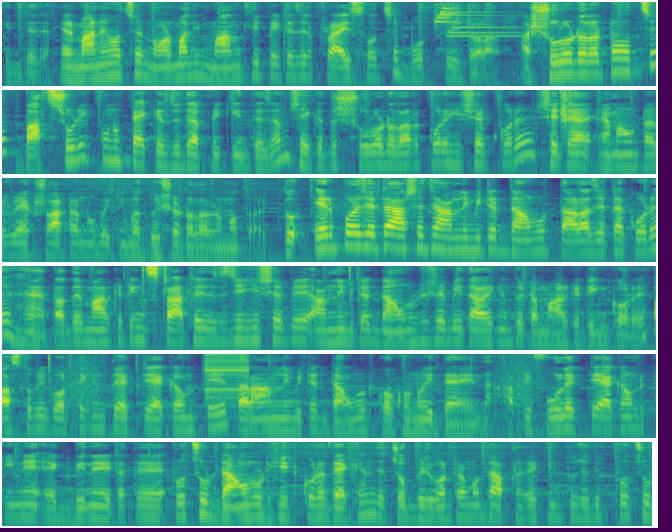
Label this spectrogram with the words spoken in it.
কিনতে যান। এর মানে হচ্ছে নর্মালি মান্থলি প্যাকেজের প্রাইস হচ্ছে বত্রিশ ডলার আর ষোলো ডলারটা হচ্ছে বাৎসরিক কোনো প্যাকেজ যদি আপনি কিনতে যান, সেক্ষেত্রে ষোলো ডলার করে হিসেব করে সেটা অ্যামাউন্ট আসবে একশো আটানব্বই কিংবা দুইশো ডলারের মতো আর তো এরপরে যেটা আসে যে আনলিমিটেড ডাউনলোড তারা যেটা করে হ্যাঁ তাদের মার্কেটিং স্ট্র্যাটেজি হিসেবে আনলিমিটেড ডাউনলোড হিসেবেই তারা কিন্তু এটা মার্কেটিং করে। বাস্তবিক অর্থে কিন্তু একটি অ্যাকাউন্টে তারা আনলিমিটেড ডাউনলোড কখনোই দেয় না। আপনি ফুল একটি অ্যাকাউন্ট কিনে একদিনে এটাতে প্রচুর ডাউনলোড হিট করে দেখেন যে চব্বিশ ঘণ্টার মধ্যে আপনাকে কিন্তু যদি প্রচুর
